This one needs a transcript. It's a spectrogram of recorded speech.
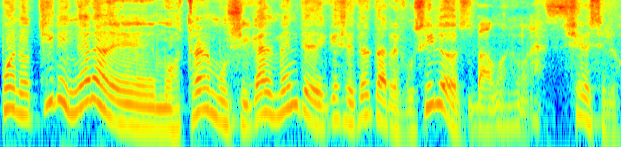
Bueno, ¿tienen ganas de mostrar musicalmente de qué se trata Refusilos? Vamos nomás. Lléveselo.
